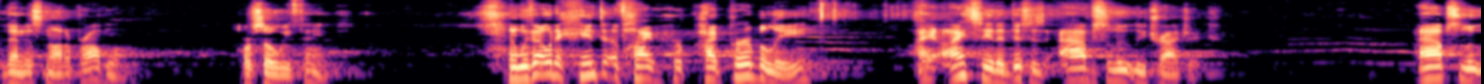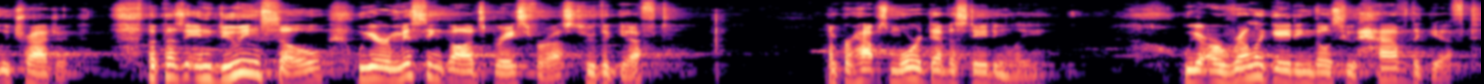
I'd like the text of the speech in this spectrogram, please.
then it's not a problem. Or so we think. And without a hint of hyperbole, I, I say that this is absolutely tragic. Absolutely tragic. Because in doing so, we are missing God's grace for us through the gift. And perhaps more devastatingly, we are relegating those who have the gift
